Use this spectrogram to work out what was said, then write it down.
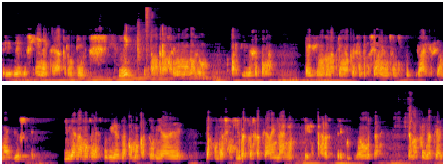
de, cine y teatro, y empezamos a trabajar en un monólogo a partir de ese poema ya hicimos una primera presentación en un centro cultural que se llama Yuste y ganamos en estos días la convocatoria de la Fundación Gilberto Satea Bendaño, que es de Cultura de Bogotá, se llama Fugate al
